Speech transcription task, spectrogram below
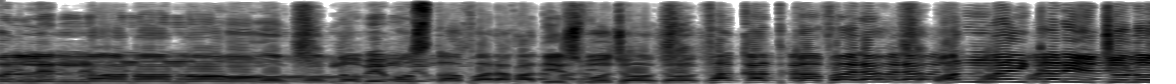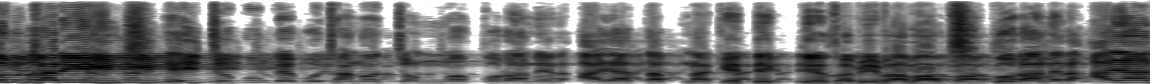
বললেন, না না না, নবী মুস্তাফার হাদিস বোঝো। ফাকাত কাফারা অন্যায়কারী, জুলুমকারী। এইটুকুকে বোঝানোর জন্য কোরআনের আয়াত আপনাকে দেখতে হবে বাবা। কোরআনের আয়াত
